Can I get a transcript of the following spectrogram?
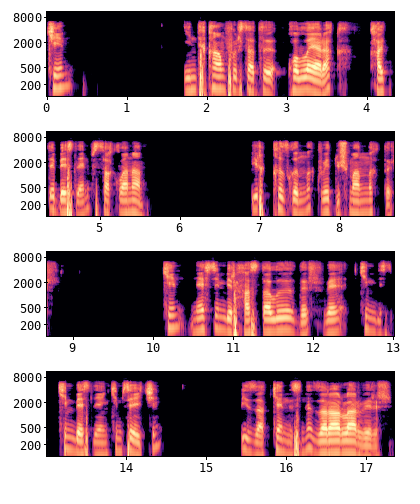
Kin, intikam fırsatı kollayarak kalpte beslenip saklanan bir kızgınlık ve düşmanlıktır. Kin, nefsin bir hastalığıdır ve kim, kim besleyen kimse için bizzat kendisine zararlar verir.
